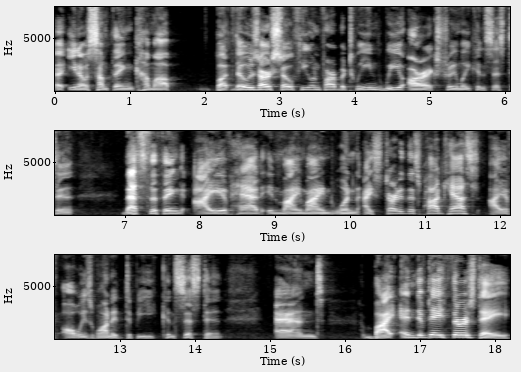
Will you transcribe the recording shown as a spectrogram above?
uh, you know something come up but those are so few and far between we are extremely consistent. That's the thing i have had in my mind when i started this podcast. I have always wanted to be consistent. And by end of day thursday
